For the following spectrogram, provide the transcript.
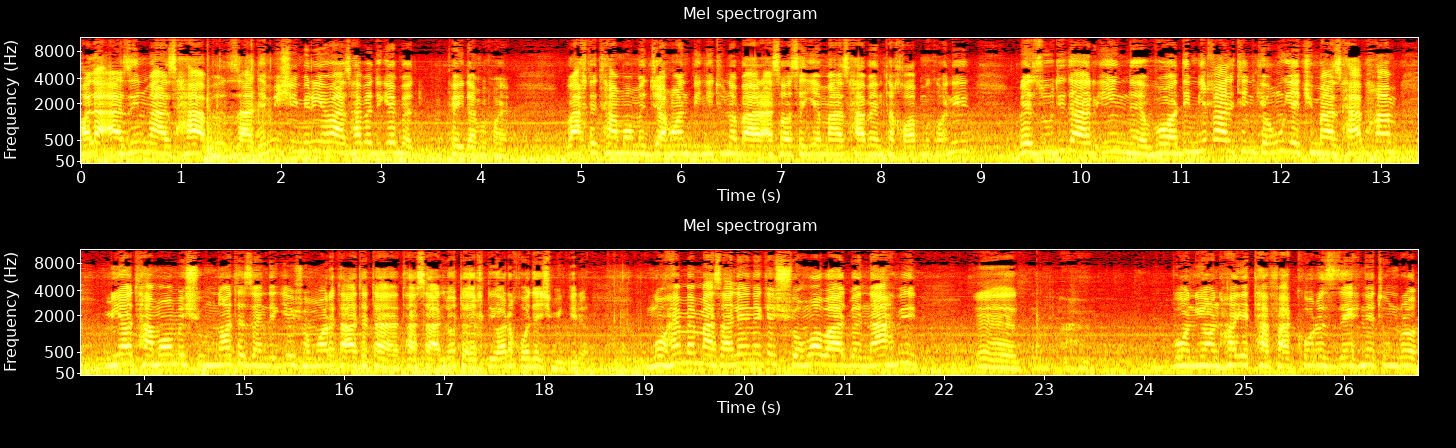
حالا از این مذهب زده میشی میری یه مذهب دیگه پیدا می‌کنه وقتی تمام جهان بینیتون رو بر اساس یه مذهب انتخاب می‌کنید به زودی در این وادی میغلطین که اون یکی مذهب هم میاد تمام شونات زندگی شما رو تحت تسلط و اختیار خودش می‌گیره. مهم مسئله اینه که شما باید به نحوی بنیان های تفکر ذهنتون رو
